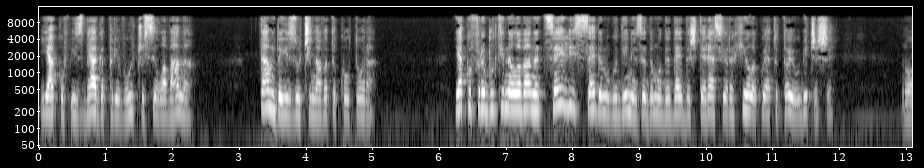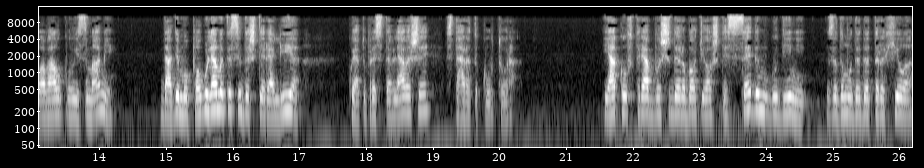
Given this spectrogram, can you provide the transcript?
Яков избяга при Войчо си Лавана, там да изучи новата култура. Яков работи на Лавана цели седем години, за да му даде дъщеря си Рахила, която той обичаше. Но Лавал го измами. Даде му по-голямата си дъщеря Лия, която представляваше старата култура. Яков трябваше да работи още седем години, за да му дадат Рахила,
